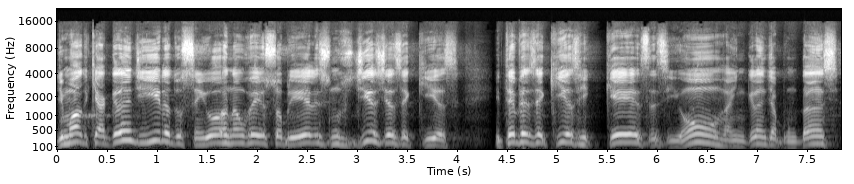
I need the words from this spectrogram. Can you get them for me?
de modo que a grande ira do Senhor não veio sobre eles nos dias de Ezequias, e teve Ezequias riquezas e honra em grande abundância,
